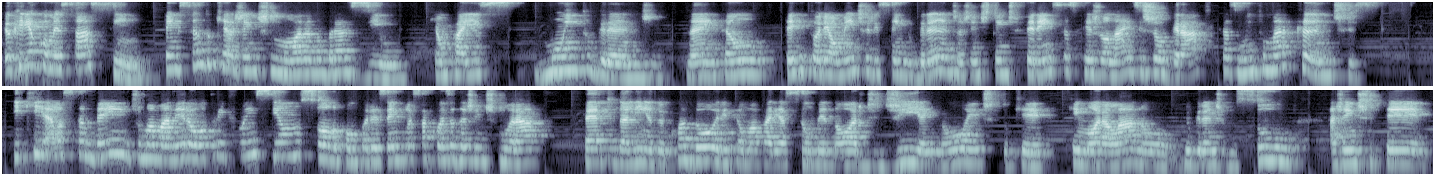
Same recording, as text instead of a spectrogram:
Eu queria começar assim, pensando que a gente mora no Brasil, que é um país muito grande, né? Então, territorialmente ele sendo grande, a gente tem diferenças regionais e geográficas muito marcantes e que elas também, de uma maneira ou outra, influenciam no sono, como, por exemplo, essa coisa da gente morar perto da linha do Equador e ter uma variação menor de dia e noite do que quem mora lá no Rio Grande do Sul, a gente ter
